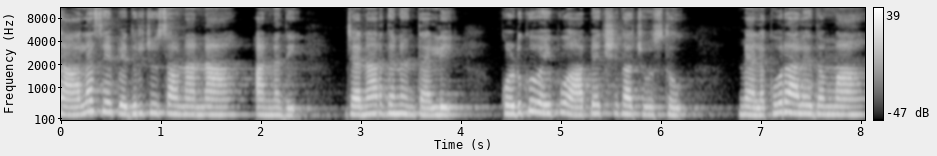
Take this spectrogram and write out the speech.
చాలాసేపు ఎదురు చూసావు నాన్న అన్నది జనార్దనం తల్లి కొడుకు వైపు ఆపేక్షగా చూస్తూ. మెలకు రాలేదమ్మా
